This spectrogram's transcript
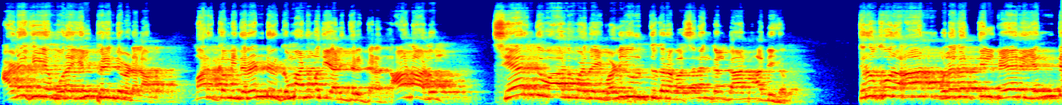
அழகிய முறையில் பிரிந்து விடலாம். மார்க்கம் இந்த ரெண்டிற்கும் அனுமதி அளித்திருக்கிறது. ஆனாலும் சேர்ந்து வாழுவதை வலியுறுத்துகிற வசனங்கள் தான் அதிகம். திருக்குர்ஆன் உலகத்தில் வேறு எந்த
